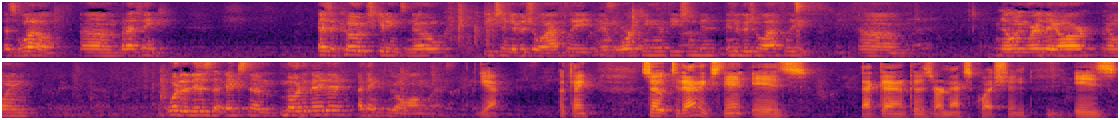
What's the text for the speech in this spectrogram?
as well. Um, but I think as a coach, getting to know each individual athlete and working with each indi- individual athlete, um, knowing where they are, knowing what it is that makes them motivated, I think can go a long way. Yeah. Okay. So to that extent, is that kind of goes to our next question? Is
